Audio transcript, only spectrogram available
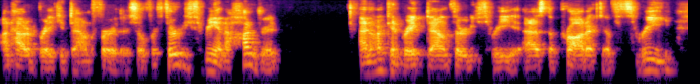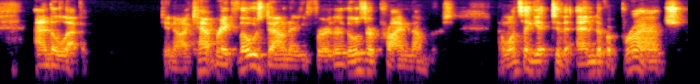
on how to break it down further. So for 33 and 100, I know I can break down 33 as the product of 3 and 11. You know, I can't break those down any further. Those are prime numbers. And once I get to the end of a branch,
